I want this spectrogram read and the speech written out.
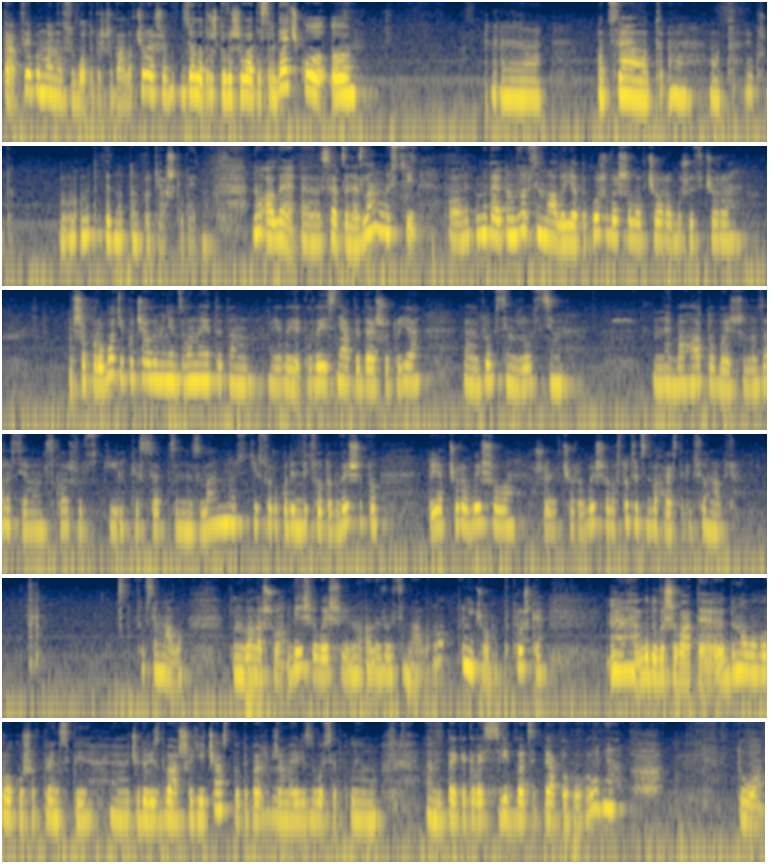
Так, це я, по-моєму, в суботу вишивала. Вчора я ще взяла трошки вишивати сердечко. Оце от, е, от, якщо так, видно, там протяжки видно. Ну, але е, серце незламності. Е, Не пам'ятаю, там зовсім мало я також вишила вчора, бо щось вчора ще по роботі почали мені дзвонити, там виясняти дещо, то я зовсім зовсім небагато вишила. Зараз я вам скажу, скільки серце незламності. 41% вишито. То я вчора вишила, що я вчора вишила? 132 хрестики, всього на все. Зовсім мало. Планувала, що більше вишию, ну, але зовсім мало. Ну, то нічого, потрошки Е, Буду вишивати. До Нового року ще, в принципі, е, чи до Різдва ще є час, бо тепер вже ми Різдво святкуємо, ем, так як весь світ 25 грудня, то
